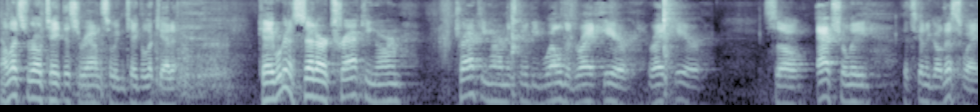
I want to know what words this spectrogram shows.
now let's rotate this around so we can take a look at it. Okay, we're going to set our tracking arm. Tracking arm is to be welded right here, right here. So actually, it's going to go this way.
